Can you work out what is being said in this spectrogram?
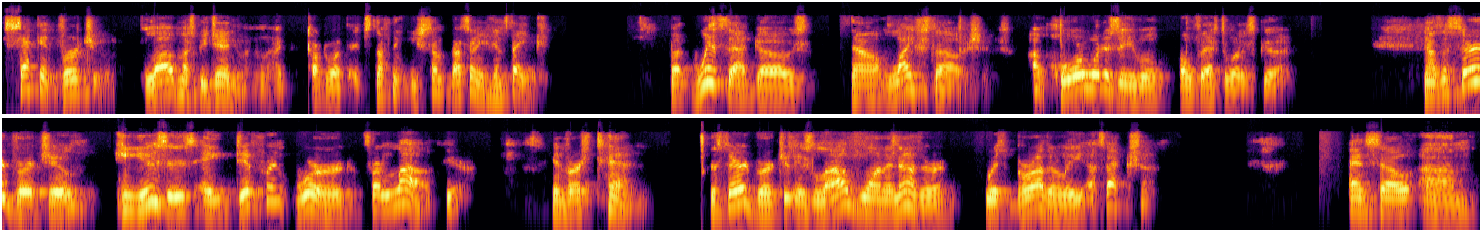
second virtue, love must be genuine. I talked about that. It's nothing you some not something you can fake. But with that goes now lifestyle issues. Abhor what is evil, hold fast to what is good. Now the third virtue, he uses a different word for love here in verse 10. The third virtue is love one another with brotherly affection. And so um,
